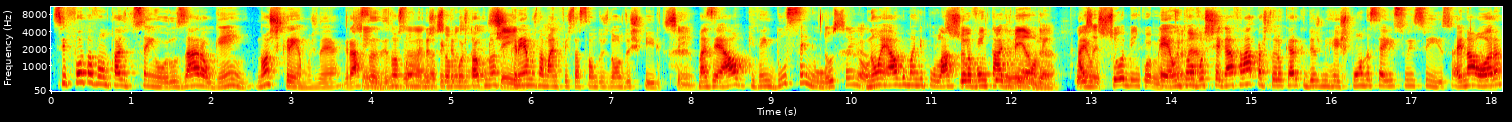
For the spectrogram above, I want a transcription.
Se for da vontade do Senhor usar alguém, nós cremos, né? Graças sim, a Deus, nós somos uma igreja pentecostal somos, que nós sim. cremos na manifestação dos dons do Espírito. Sim. Mas é algo que vem do Senhor. Do Senhor. Não é algo manipulado sob pela vontade encomenda. do homem. Coisas eu, sob encomenda. É, ou então né? eu vou chegar e falar, ah, pastor, eu quero que Deus me responda se é isso, isso e isso. Aí na hora,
